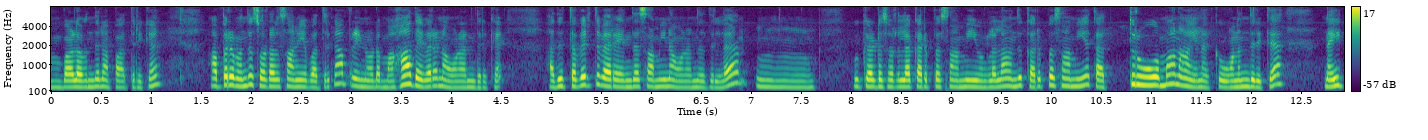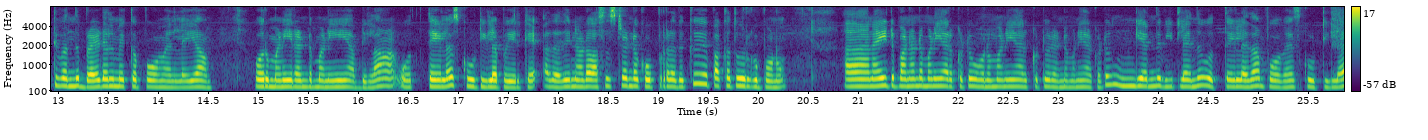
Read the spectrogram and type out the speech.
அம்பாவை வந்து நான் பார்த்துருக்கேன். அப்புறம் வந்து சொடல் சாமியை பார்த்துருக்கேன். அப்புறம் என்னோடய மகாதேவரை நான் உணர்ந்திருக்கேன். அது தவிர்த்து வேறு எந்த சாமியும் நான் உணர்ந்ததில்லை. உக்காட்ட சொல்லல கருப்பசாமி இவங்களெல்லாம் வந்து கருப்பசாமியை தத்ரூபமாக நான் எனக்கு உணர்ந்திருக்கேன். நைட்டு வந்து ப்ரைடல் மேக்கப் போவேன் இல்லையா? ஒரு மணி ரெண்டு மணி அப்படிலாம் ஒத்தையில் ஸ்கூட்டியில் போயிருக்கேன். அதாவது என்னோடய அசிஸ்டண்ட்டை கூப்பிட்றதுக்கு பக்கத்து ஊருக்கு போகணும். நைட்டு பன்னெண்டு மணியாக இருக்கட்டும் ஒரு மணியாக இருக்கட்டும் ரெண்டு மணியாக இருக்கட்டும் இங்கேருந்து வீட்டிலேருந்து ஒத்தையில் தான் போவேன் ஸ்கூட்டியில்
